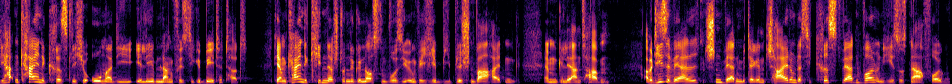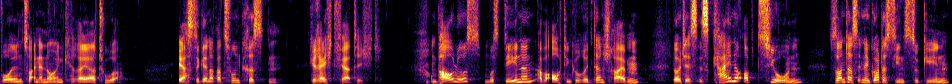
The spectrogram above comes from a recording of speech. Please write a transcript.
Die hatten keine christliche Oma, die ihr Leben lang für sie gebetet hat. Die haben keine Kinderstunde genossen, wo sie irgendwelche biblischen Wahrheiten ähm, gelernt haben. Aber diese Menschen werden mit der Entscheidung, dass sie Christ werden wollen und Jesus nachfolgen wollen, zu einer neuen Kreatur. Erste Generation Christen, gerechtfertigt. Und Paulus muss denen, aber auch den Korinthern schreiben, Leute, es ist keine Option, sonntags in den Gottesdienst zu gehen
